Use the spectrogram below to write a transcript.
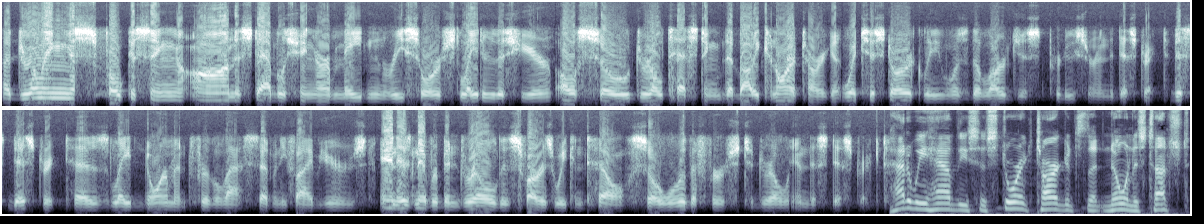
Uh, drilling is focusing on establishing our maiden resource later this year. Also drill testing the Babicanora target, which historically was the largest producer in the district. This district has laid dormant for the last 75 years and has never been drilled as far as we can tell. So we're the first to drill in this district. How do we have these historic targets that no one has touched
